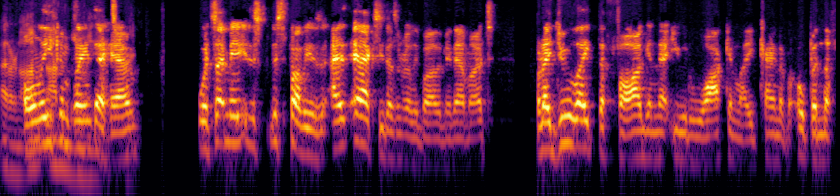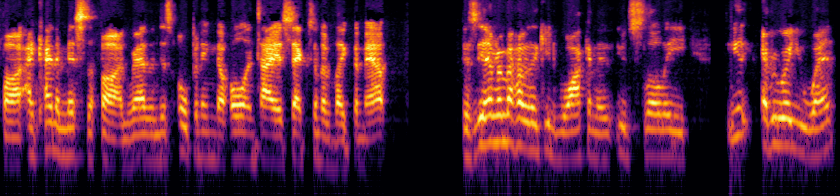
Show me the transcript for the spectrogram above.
I don't know. I'm- Only I'm complaint I have, which I mean, this this probably is. I, it actually doesn't really bother me that much, but I do like the fog and that you would walk and like kind of open the fog. I kind of miss the fog rather than just opening the whole entire section of like the map. Because you know, remember how like you'd walk and you'd slowly you, everywhere you went.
